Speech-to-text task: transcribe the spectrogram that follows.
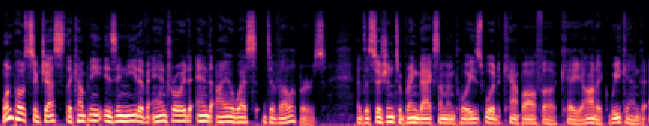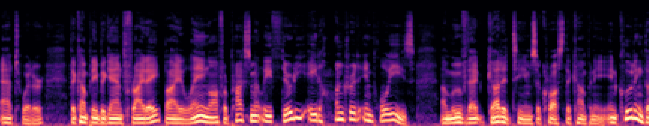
One post suggests the company is in need of Android and iOS developers. A decision to bring back some employees would cap off a chaotic weekend at Twitter. The company began Friday by laying off approximately 3,800 employees, a move that gutted teams across the company, including those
